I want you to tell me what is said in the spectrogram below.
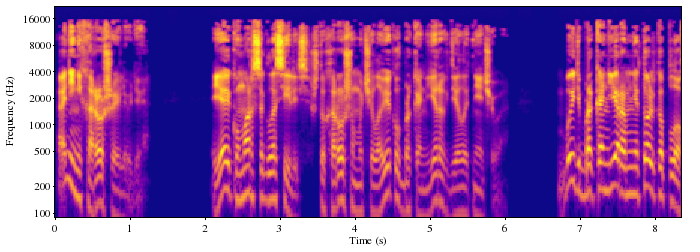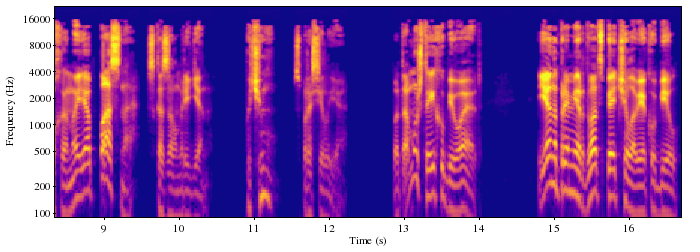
«Они нехорошие люди». Я и Кумар согласились, что хорошему человеку в браконьерах делать нечего. «Быть браконьером не только плохо, но и опасно», — сказал Мриген. «Почему?» — спросил я. «Потому что их убивают. Я, например, 25 человек убил.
